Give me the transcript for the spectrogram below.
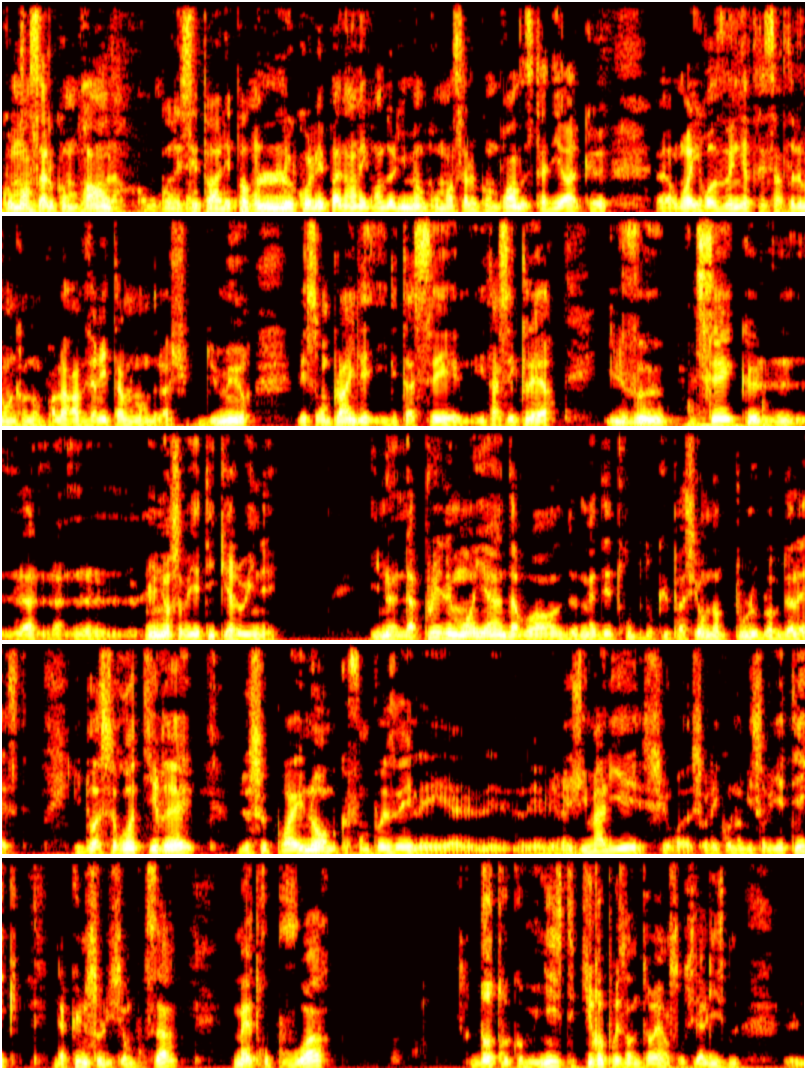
commence à le comprendre. On ne connaissait pas à l'époque. On ne le connaît pas dans les grandes lignes, mais on commence à le comprendre. C'est-à-dire que euh, on va y revenir très certainement quand on parlera véritablement de la chute du mur. Mais son plan, il est, il est assez, il est assez clair. Il veut, il sait que l'Union soviétique est ruinée. Il n'a plus les moyens d'avoir de mettre des troupes d'occupation dans tout le bloc de l'Est. Il doit se retirer de ce poids énorme que font peser les, les, les régimes alliés sur, sur l'économie soviétique. Il n'a qu'une solution pour ça, mettre au pouvoir d'autres communistes qui représenteraient un socialisme euh,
